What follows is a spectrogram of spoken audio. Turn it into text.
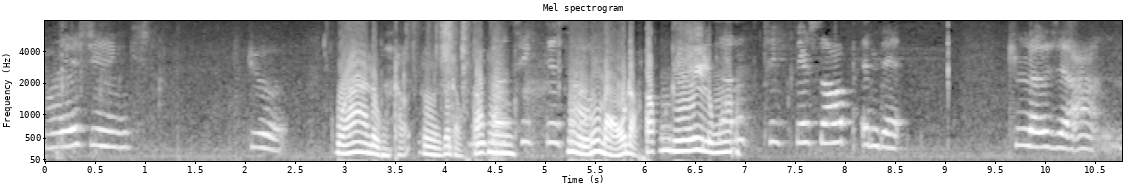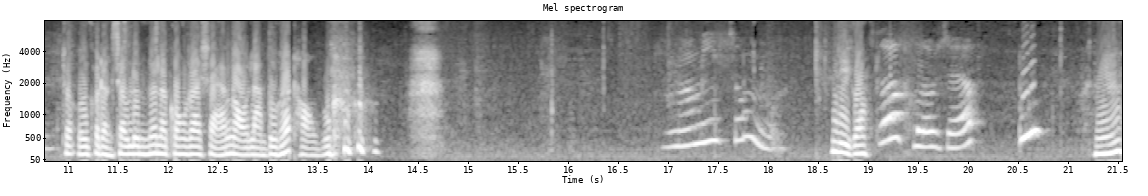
Everything's good. Quá luôn trời ơi cái đầu tóc ngưỡng mộ đầu tóc ghê luôn á. Trời ơi coi đằng sau lưng đó là con ra xả ngồi làm tôi hết hồn luôn. Gì con? Ừ?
